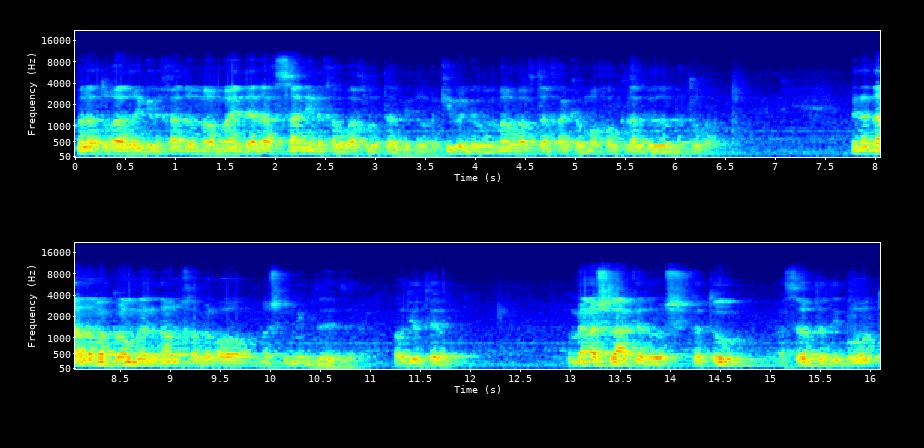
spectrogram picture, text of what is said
כל התורה על רגל אחד, הוא אמר, מה ידע לך, סני לך רוח לא תעביד. רב עקיבא גם אמר, ואהבת לך כמוך הוא כלל גדול בתורה. בן אדם למקום, בן אדם לחברו, משלימים זה את זה, עוד יותר. אומר השלה הקדוש, כתוב, עשרת הדיברות,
